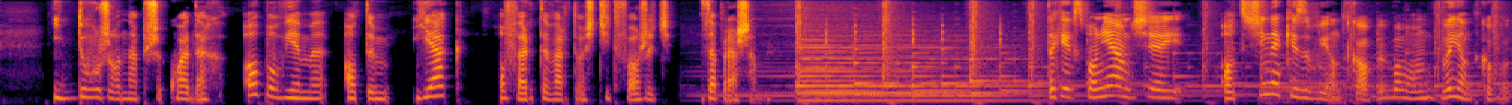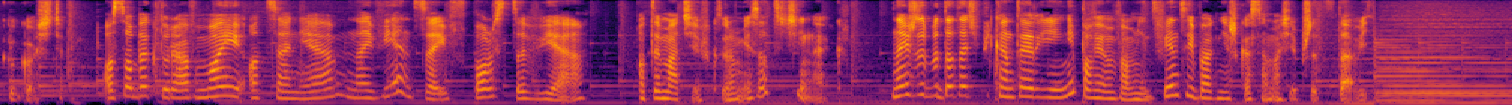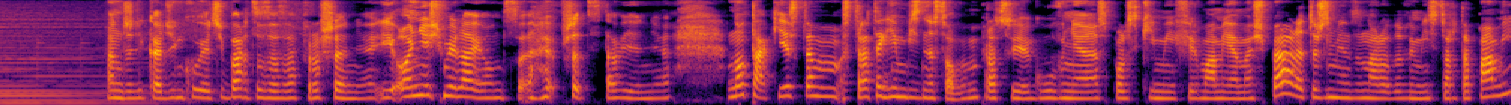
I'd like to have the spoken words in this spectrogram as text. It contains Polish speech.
i dużo na przykładach opowiemy o tym, jak ofertę wartości tworzyć. Zapraszam. Tak jak wspomniałam dzisiaj, odcinek jest wyjątkowy, bo mam wyjątkowego gościa. Osobę, która w mojej ocenie najwięcej w Polsce wie o temacie, w którym jest odcinek. No i żeby dodać pikanterii, nie powiem wam nic więcej, bo Agnieszka sama się przedstawi. Angelika, dziękuję Ci bardzo za zaproszenie i onieśmielające przedstawienie. No tak, jestem strategiem biznesowym, pracuję głównie z polskimi firmami MŚP, ale też z międzynarodowymi startupami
